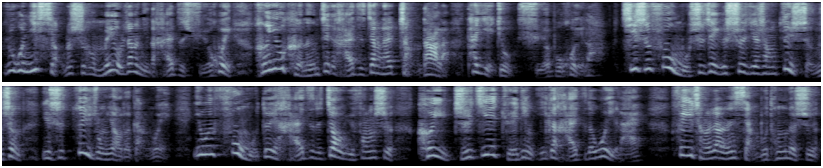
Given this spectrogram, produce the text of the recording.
如果你小的时候没有让你的孩子学会，很有可能这个孩子将来长大了，他也就学不会了。其实父母是这个世界上最神圣也是最重要的岗位，因为父母对孩子的教育方式可以直接决定一个孩子的未来。非常让人想不通的是，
